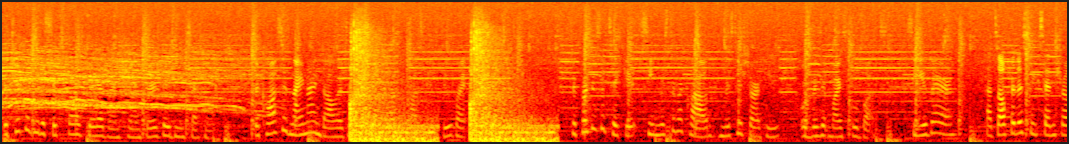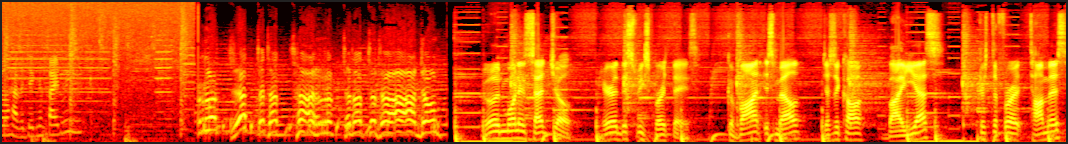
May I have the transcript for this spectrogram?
The trip will be to Six Flags Great Adventure on Thursday, June 2nd. The cost is $99 and the cost is due by To purchase a ticket, see Mr. McLeod, Mr. Sharkey, or visit My School Bus. See you there. That's all for this week, Central. Have a dignified week. Good morning, Central. Here are this week's birthdays. Kavan Ismail, Jessica Baez, Christopher Thomas,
